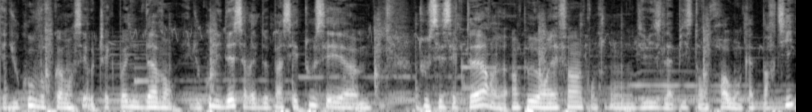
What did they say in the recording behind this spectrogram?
et du coup vous recommencez au checkpoint d'avant. Du coup l'idée ça va être de passer tous ces, euh, secteurs, euh, un peu en F1 quand on divise la piste en 3 ou en 4 parties,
